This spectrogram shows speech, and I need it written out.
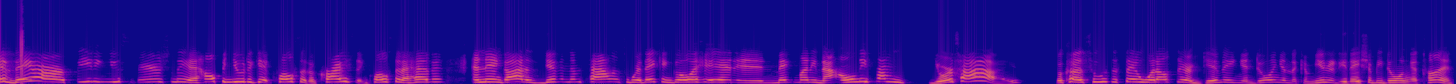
If they are feeding you spiritually and helping you to get closer to Christ and closer to heaven, and then God has given them talents where they can go ahead and make money not only from your tithe, because who's to say what else they're giving and doing in the community? They should be doing a ton.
